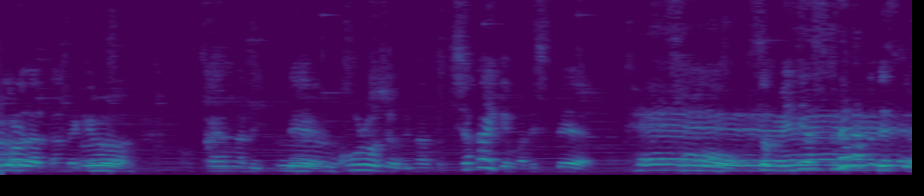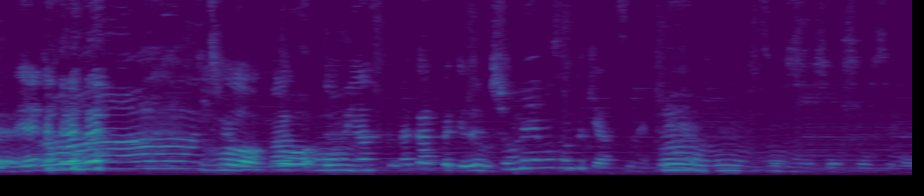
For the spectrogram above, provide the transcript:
ん。頃だったんだけど、うん。国会まで行って、うん。厚労省でなんか記者会見までして、そうそうメディア少なかったですよね。そうマスコミうんは少なかったけどでも署名もその時集めて、うんうんそうそうそうそうそう。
